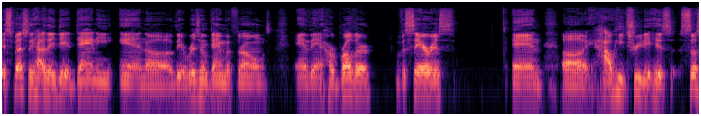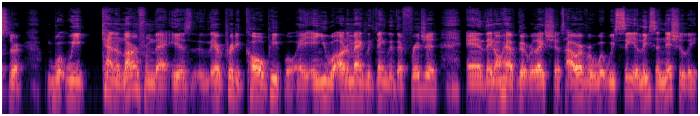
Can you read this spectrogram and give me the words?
especially how they did Dany in uh, the original Game of Thrones, and then her brother Viserys, and uh, how he treated his sister, what we kind of learn from that is they're pretty cold people, and, and you will automatically think that they're frigid and they don't have good relationships. However, what we see, at least initially,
